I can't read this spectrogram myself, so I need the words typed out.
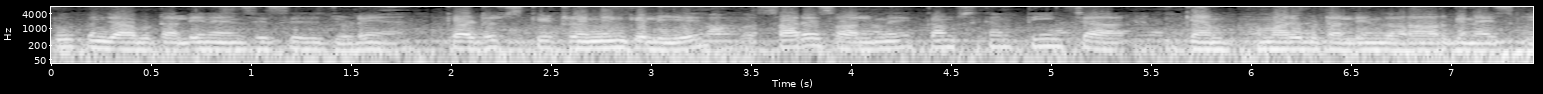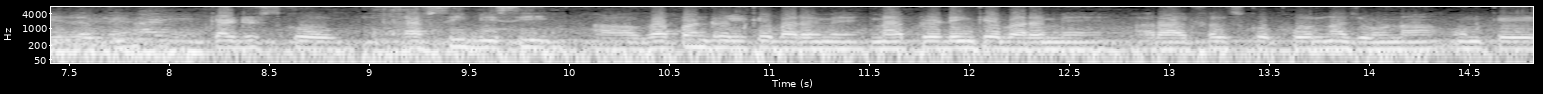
टू पंजाब बटालियन एनसीसी से जुड़े हैं कैडेट्स की ट्रेनिंग के लिए सारे साल में कम से कम तीन चार कैंप हमारे बटालियन द्वारा ऑर्गेनाइज किए जाते हैं। कैडेट्स को एफसीबीसी वेपन ड्रिल के बारे में मैप रीडिंग के बारे में राइफल्स को खोलना जोड़ना उनके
